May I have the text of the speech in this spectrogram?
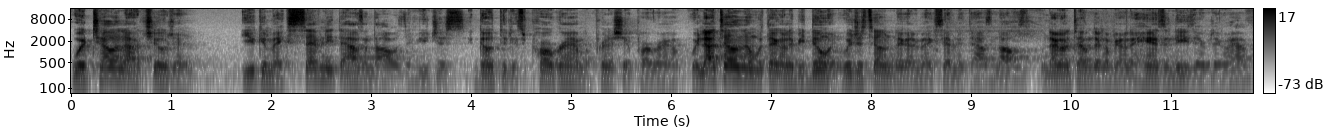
We're telling our children, you can make seventy thousand dollars if you just go through this program, apprenticeship program. We're not telling them what they're going to be doing. We're just telling them they're going to make seventy thousand dollars. We're not going to tell them they're going to be on their hands and knees every day. They're going to have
